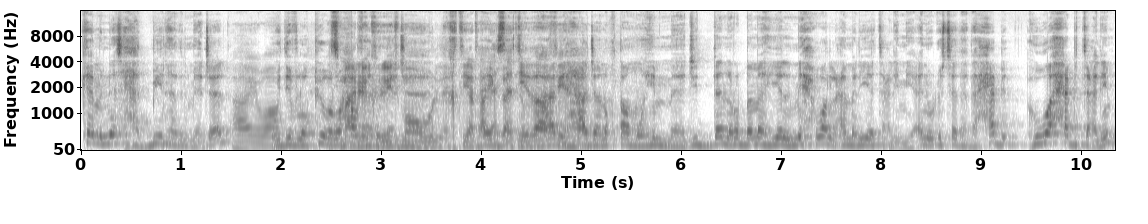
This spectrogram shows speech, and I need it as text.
كامل الناس حابين هذا المجال أيوة. و يديفلوبيو روحهم ال recrutement. والاختيار تاع. الأساتذة هذه حاجة نقطة مهمة جدا. ربما هي المحور العملية التعليمية. أنه الأستاذ هذا حاب هو حاب التعليم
